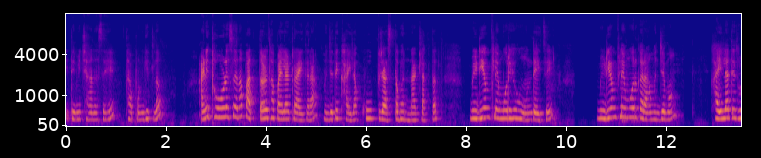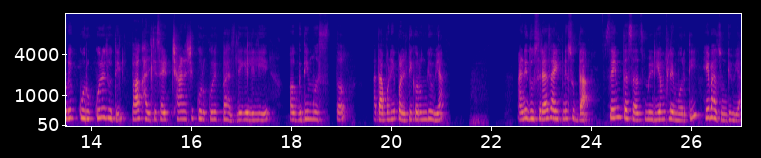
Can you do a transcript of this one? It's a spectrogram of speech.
इथे मी छान असं हे थापून घेतलं. आणि थोडंसं ना पातळ थापायला ट्राय करा. म्हणजे ते खायला खूप जास्त भन्नाट लागतात. मीडियम फ्लेमवर हे होऊन द्यायचे. मीडियम फ्लेमवर करा म्हणजे मग खायला ते थोडे कुरकुरीत होतील. पहा खालची साईड छान अशी कुरकुरीत भाजली गेलेली आहे. अगदी मस्त. आता आपण हे पलटी करून घेऊया. आणि दुसऱ्या साईडने सुद्धा सेम तसंच मीडियम फ्लेमवरती हे भाजून घेऊया.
